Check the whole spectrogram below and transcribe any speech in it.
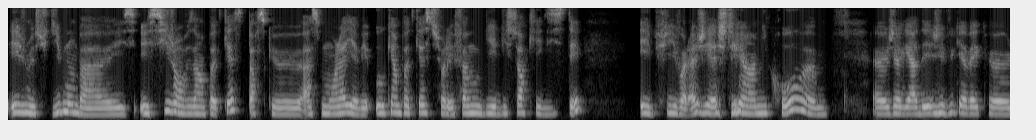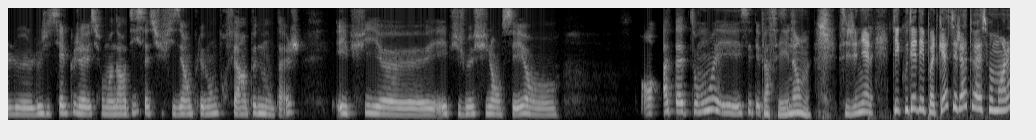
Et je me suis dit, bon, bah, et, si j'en faisais un podcast? Parce que à ce moment-là, il n'y avait aucun podcast sur les femmes oubliées de l'histoire qui existait. Et puis voilà, j'ai acheté un micro. Euh, euh, j'ai regardé, j'ai vu qu'avec euh, le logiciel que j'avais sur mon ordi, ça suffisait amplement pour faire un peu de montage. Et puis, et puis je me suis lancée en, en à tâtons et c'était parti. C'est énorme, c'est génial. T'écoutais des podcasts déjà toi à ce moment-là?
